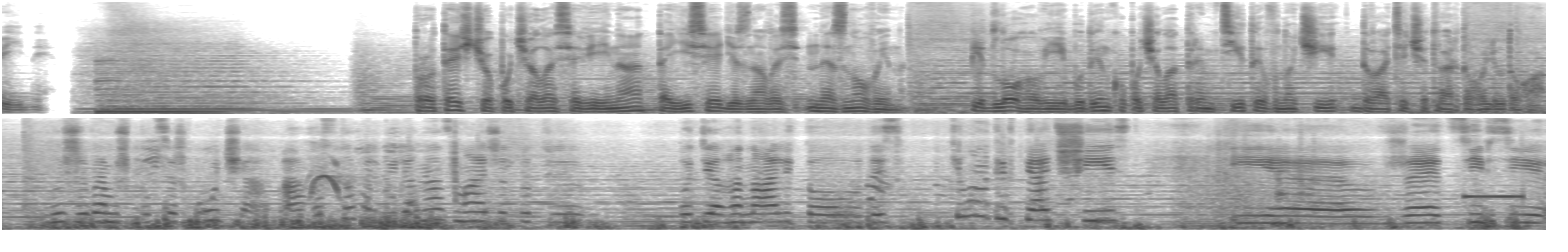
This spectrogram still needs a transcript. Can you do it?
війни. Про те, що почалася війна, Таїсія дізналась не з новин. Підлога в її будинку почала тремтіти вночі 24 лютого. Ми живемо ж це ж Буча, а Гостомель біля нас майже тут е, по діагоналі, то десь кілометрів 5-6. І е, вже ці всі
